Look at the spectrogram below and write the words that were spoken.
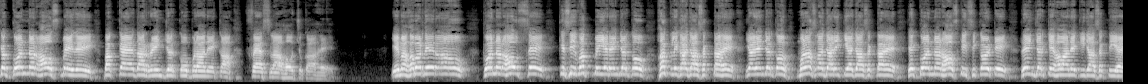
कि गवर्नर हाउस में से बाकायदा रेंजर को बुलाने का फैसला हो चुका है। ये मैं खबर दे रहा हूँ, गवर्नर हाउस से किसी वक्त में ये रेंजर को खत लिखा जा सकता है, या रेंजर को मरासला जारी किया जा सकता है कि गवर्नर हाउस की सिक्योरिटी रेंजर के हवाले की जा सकती है।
